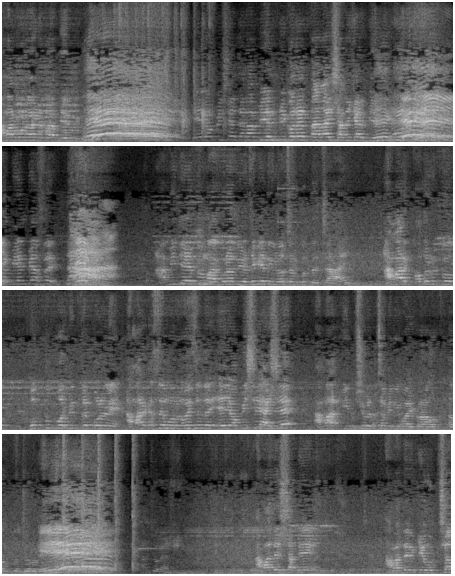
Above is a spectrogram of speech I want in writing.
আমার মনে হয় না তারা বিএনপি করে। এই অফিসে যারা বিএনপি করে তারাই শালিকার বিএনপি বিএনপি আছে? আমি যেহেতু মাগুরা দুই থেকে নির্বাচন করতে চাই আমার কতটুকু বক্তব্যের ভিতরে পড়লে আমার কাছে মনে হয়েছে যে এই অফিসে এসে আমার ঈদ শুভেচ্ছা বিনিময় করা অত্যন্ত জরুরি। আমাদের সাথে আমাদেরকে উৎসাহ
